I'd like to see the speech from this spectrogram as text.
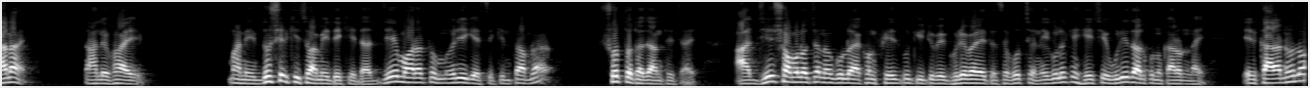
জানায়, তাহলে ভাই মানে দোষের কিছু আমি দেখি না। যে মরার তো মরিয়ে গেছে, কিন্তু আমরা সত্যটা জানতে চাই। আর যে সমালোচনাগুলো এখন ফেসবুক ইউটিউবে ঘুরে বেড়াইতেছে, বুঝছেন? এগুলোকে হেসে উড়িয়ে দেওয়ার কোনো কারণ নাই। এর কারণ হলো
